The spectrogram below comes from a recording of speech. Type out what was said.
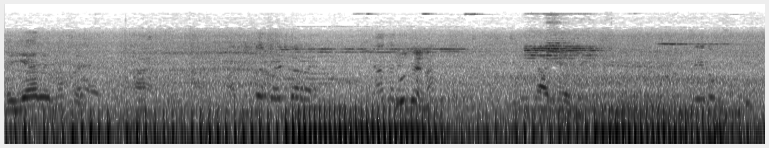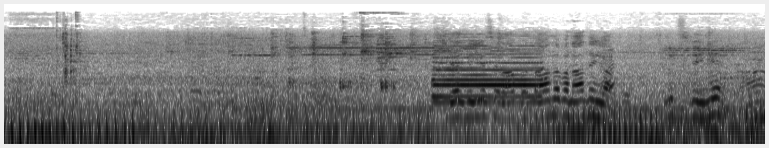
तैयार है ना बना देंगे आपको चाहिए हाँ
